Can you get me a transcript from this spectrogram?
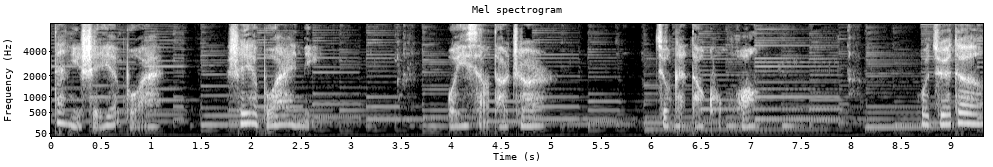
但你谁也不爱，谁也不爱你。我一想到这儿，就感到恐慌。我觉得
